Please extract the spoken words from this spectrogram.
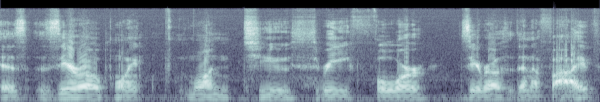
is 0 0.12340, then a 5.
